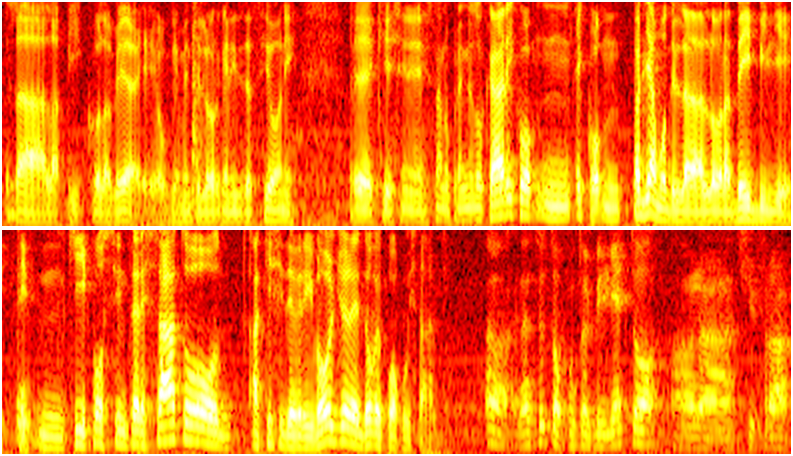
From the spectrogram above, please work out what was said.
la, la, piccola Bea e ovviamente le organizzazioni eh, che se ne stanno prendendo carico. Mm, ecco, mm, parliamo del, allora dei biglietti. Sì. chi fosse interessato, a chi si deve rivolgere e dove può acquistarli? Allora, innanzitutto appunto il biglietto ha una cifra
